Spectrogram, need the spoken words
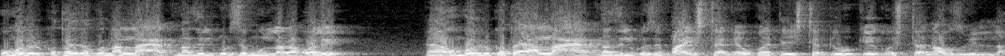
ওমরের কথায় যখন আল্লাহ আয়াত নাজিল করেছে মোল্লারা বলে হ্যাঁ ওমরের কথায় আল্লাহ আয়াত নাজিল করেছে বাইশটা কেউ কয় তেইশটা কেউ কে কোষ্টা নাউজবিল্লা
